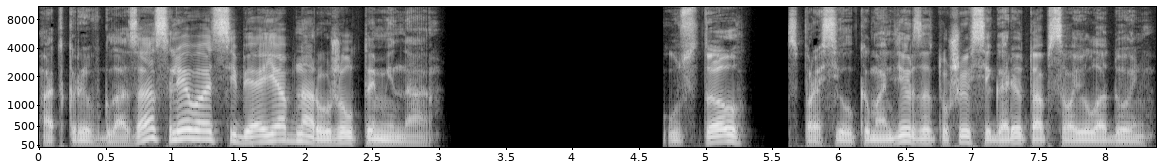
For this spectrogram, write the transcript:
Открыв глаза, слева от себя я обнаружил Томина. «Устал?» — спросил командир, затушив сигарету об свою ладонь.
